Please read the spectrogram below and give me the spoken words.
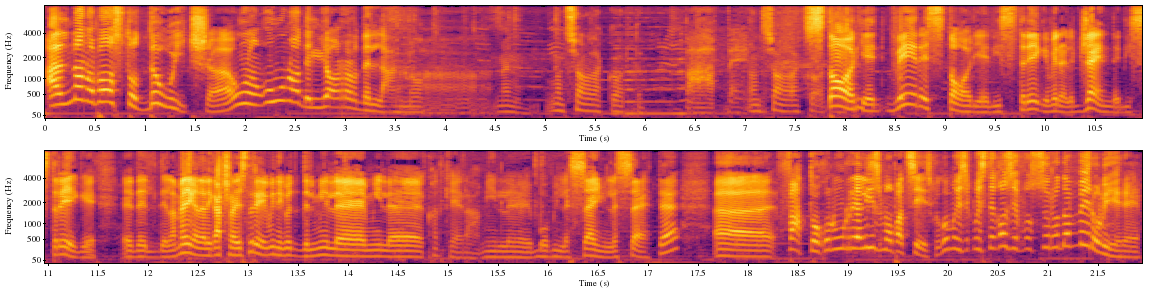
Al nono posto The Witch, uno, uno degli horror dell'anno. Ah, non sono d'accordo. Vabbè. Non sono d'accordo. Storie, vere storie di streghe, vere leggende di streghe eh, del- dell'America delle caccia alle streghe, quindi del 1000, 1000 quanto che era? 1000, boh, 1600, 1700, eh, fatto con un realismo pazzesco, come se queste cose fossero davvero vere.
